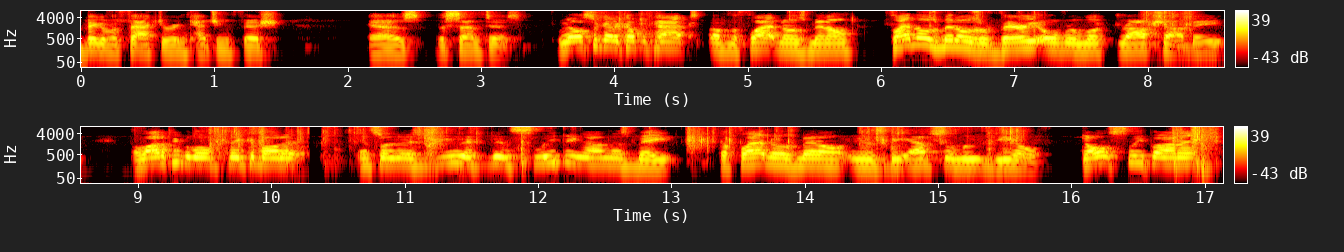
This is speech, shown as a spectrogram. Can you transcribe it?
big of a factor in catching fish as the scent is. We also got a couple packs of the flat nose minnow. Flat nose minnow is a very overlooked drop shot bait. A lot of people don't think about it. And so guys, if you have been sleeping on this bait, the flat nose minnow is the absolute deal. Don't sleep on it.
